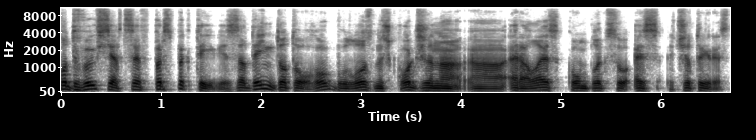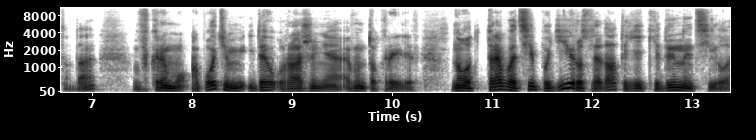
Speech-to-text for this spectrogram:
подивився це в перспективі. За день до того було знешкоджено РЛС комплексу С-400 да, в Криму, а потім іде ураження гвинтокрилів. Ну от треба ці події розглядати як єдине ціле.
